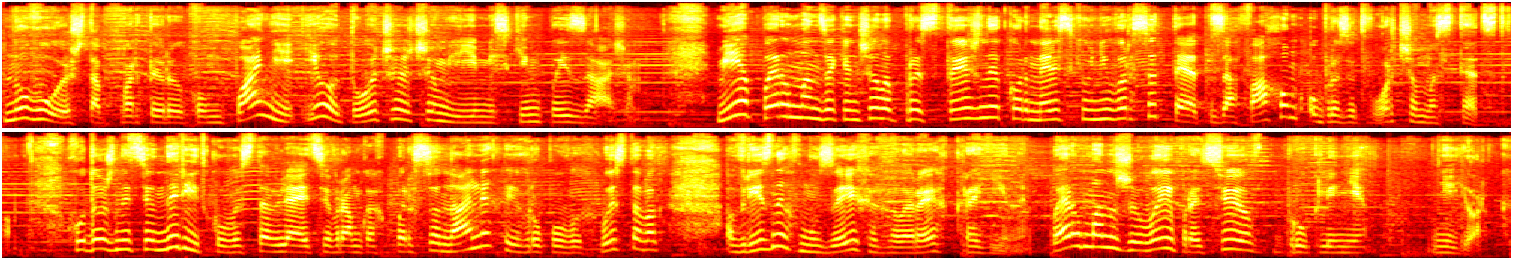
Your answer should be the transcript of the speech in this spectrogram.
новою штаб-квартирою компанії і оточуючим її міським пейзажем. Мія Перлман закінчила престижний Корнельський університет за фахом образотворче мистецтво. Художниця нерідко виставляється в рамках персональних і групових виставок в різних музеях і галереях країни. Перлман живе і працює в Брукліні, Нью-Йорк.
